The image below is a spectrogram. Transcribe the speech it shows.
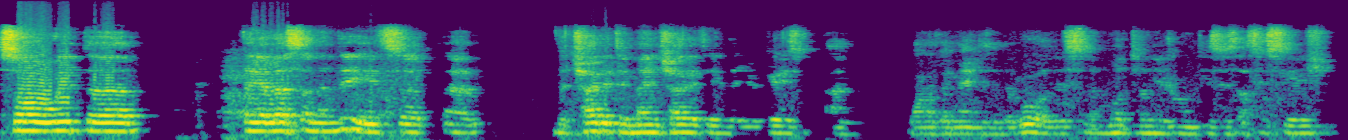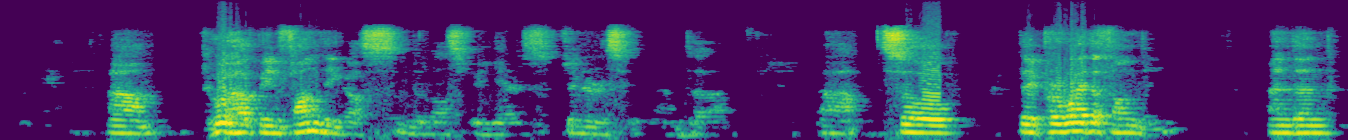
So with uh, ALS NMD, it's uh, uh, the charity main charity in the UK is, and one of the main in the world. Is the Neuron Disease Association, um, who have been funding us in the last few years generously, and uh, uh, so they provide the funding and then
